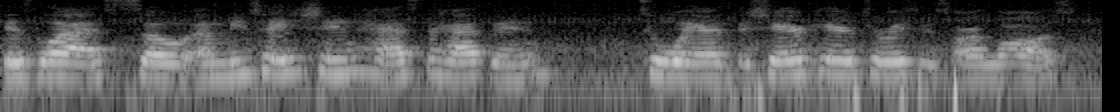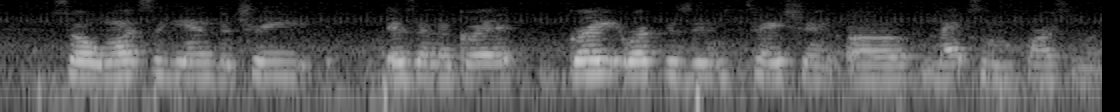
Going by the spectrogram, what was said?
is last. So a mutation has to happen to where the shared characteristics are lost. So once again, the tree is in a great, great representation of maximum parsimony.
